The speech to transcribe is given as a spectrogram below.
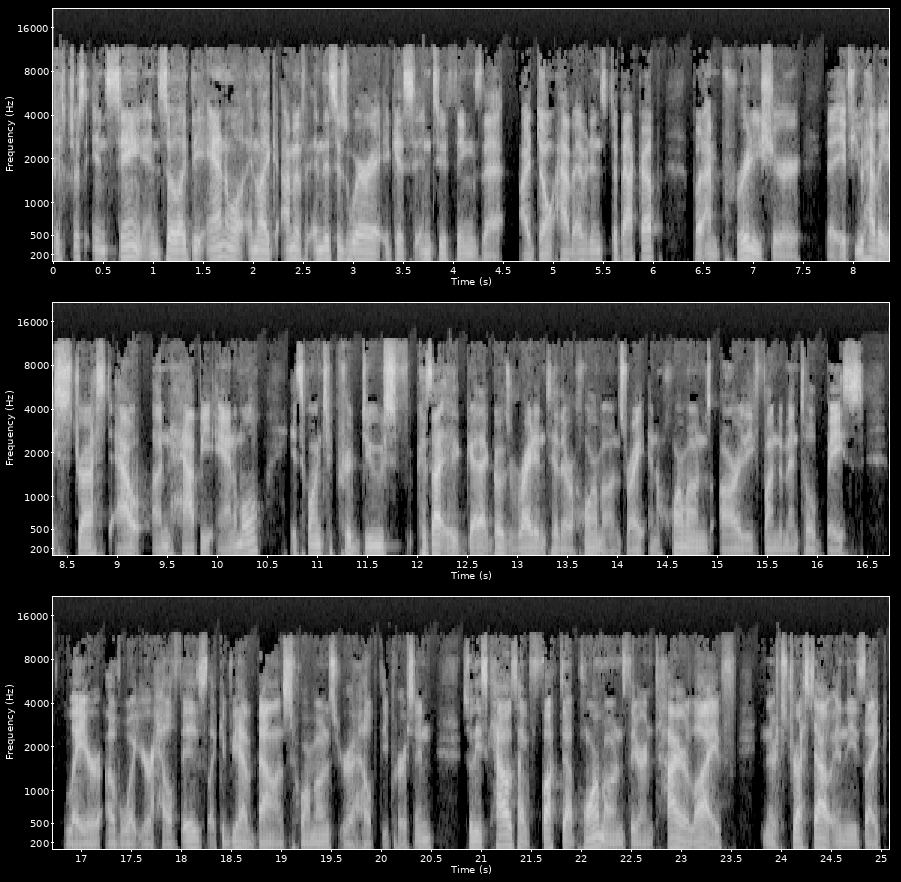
It's just insane. And so like the animal and like I'm a, and this is where it gets into things that I don't have evidence to back up, but I'm pretty sure that if you have a stressed out, unhappy animal, it's going to produce because that, that goes right into their hormones, right? And hormones are the fundamental base layer of what your health is. Like if you have balanced hormones, you're a healthy person. So these cows have fucked up hormones their entire life and they're stressed out in these like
